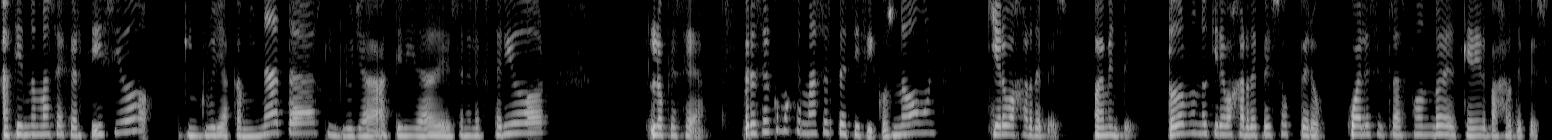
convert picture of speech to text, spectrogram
haciendo más ejercicio que incluya caminatas, que incluya actividades en el exterior, lo que sea, pero ser como que más específicos, no un quiero bajar de peso. Obviamente, todo el mundo quiere bajar de peso, pero ¿cuál es el trasfondo de querer bajar de peso?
